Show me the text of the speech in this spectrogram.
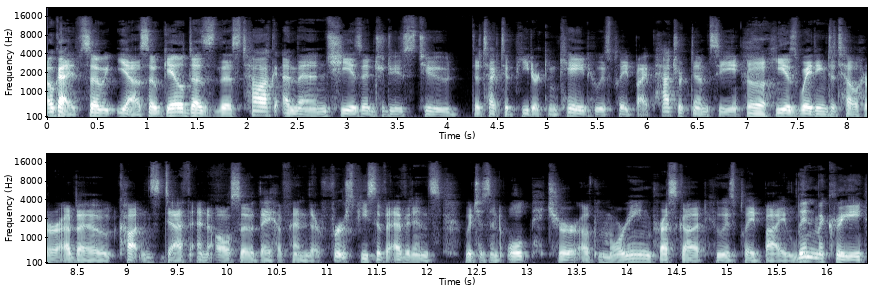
okay, so yeah, so Gail does this talk, and then she is introduced to Detective Peter Kincaid, who is played by Patrick Dempsey. Ugh. He is waiting to tell her about Cotton's death, and also they have found their first piece of evidence, which is an old picture of Maureen Prescott, who is played by Lynn McRee,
